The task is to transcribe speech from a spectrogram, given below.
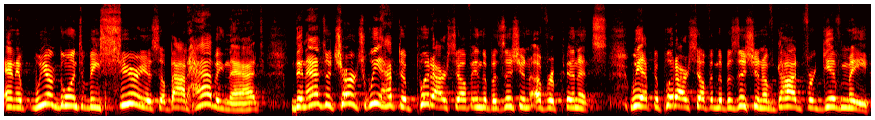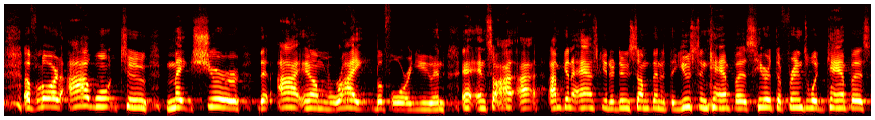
and if we are going to be serious about having that, then as a church, we have to put ourselves in the position of repentance. We have to put ourselves in the position of God, forgive me, of Lord, I want to make sure that I am right before you. And, and, and so I, I, am going to ask you to do something at the Houston campus, here at the Friendswood campus,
